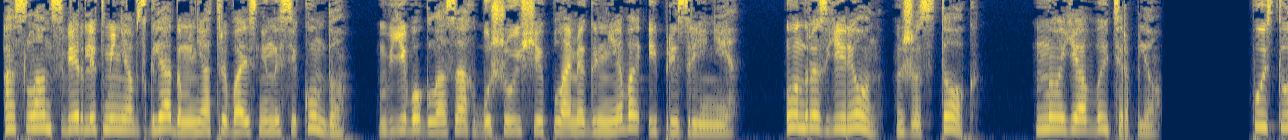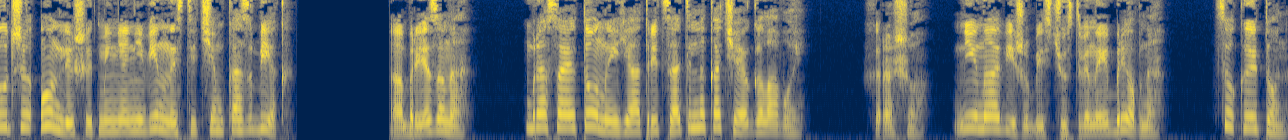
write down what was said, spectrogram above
Аслан сверлит меня взглядом, не отрываясь ни на секунду. В его глазах бушующее пламя гнева и презрения. Он разъярен, жесток. Но я вытерплю. Пусть лучше он лишит меня невинности, чем Казбек. Обрезано. Бросает он, и я отрицательно качаю головой. Хорошо. Ненавижу бесчувственные бревна. Цокает он.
